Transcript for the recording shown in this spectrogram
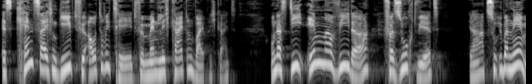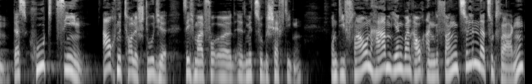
es Kennzeichen gibt für Autorität, für Männlichkeit und Weiblichkeit und dass die immer wieder versucht wird, ja, zu übernehmen. Das Hutziehen, auch eine tolle Studie, sich mal vor, äh, mit zu beschäftigen. Und die Frauen haben irgendwann auch angefangen, Zylinder zu tragen,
